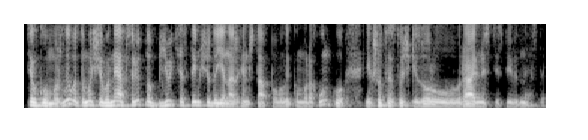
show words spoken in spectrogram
цілком можливо, тому що вони абсолютно б'ються з тим, що дає наш генштаб по великому рахунку, якщо це з точки зору реальності співвіднести.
